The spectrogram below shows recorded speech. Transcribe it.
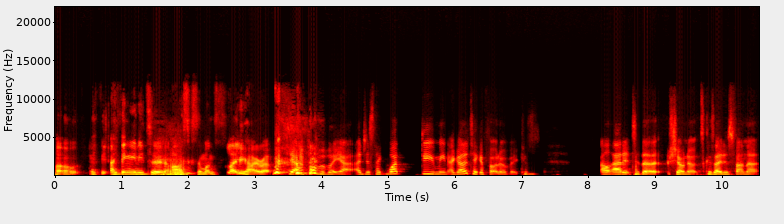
oh, I, th- I think you need to ask someone slightly higher up. yeah, probably. Yeah. I just like, what do you mean? I got to take a photo of it because I'll add it to the show notes because I just found that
